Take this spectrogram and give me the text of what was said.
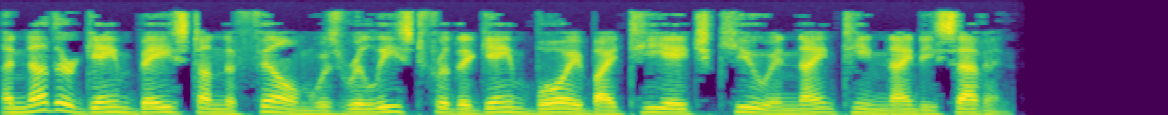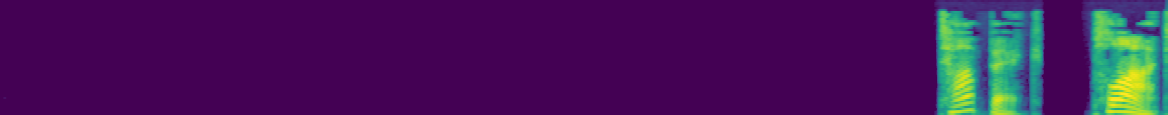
Another game based on the film was released for the Game Boy by THQ in 1997. Topic Plot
